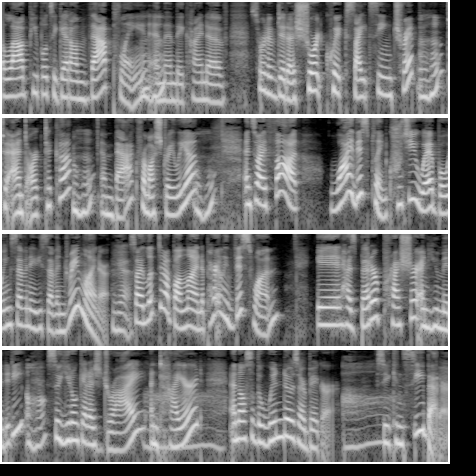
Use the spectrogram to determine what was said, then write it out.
allowed people to get on that plane and then they kind of sort of did a short quick sightseeing trip to Antarctica and back from Australia. And so I thought why this plane? 굳이 왜 Boeing 787 Dreamliner? Yeah. So I looked it up online. Apparently this one it has better pressure and humidity, so you don't get as dry and tired. And also the windows are bigger, so you can see better.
